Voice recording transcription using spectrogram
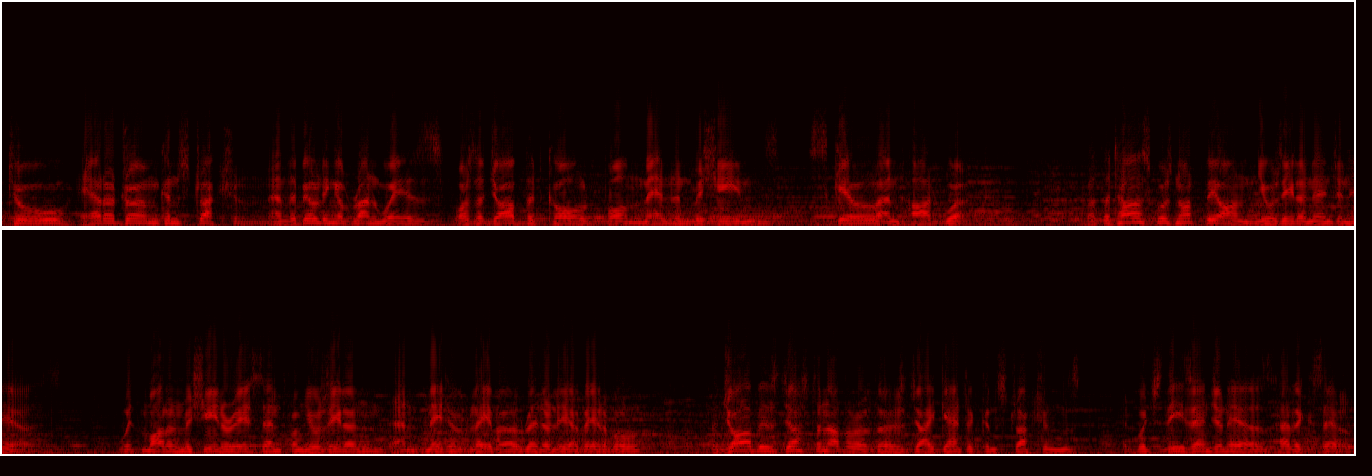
too, aerodrome construction and the building of runways was a job that called for men and machines, skill and hard work. But the task was not beyond New Zealand engineers. With modern machinery sent from New Zealand and native labor readily available, the job is just another of those gigantic constructions at which these engineers have excelled.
